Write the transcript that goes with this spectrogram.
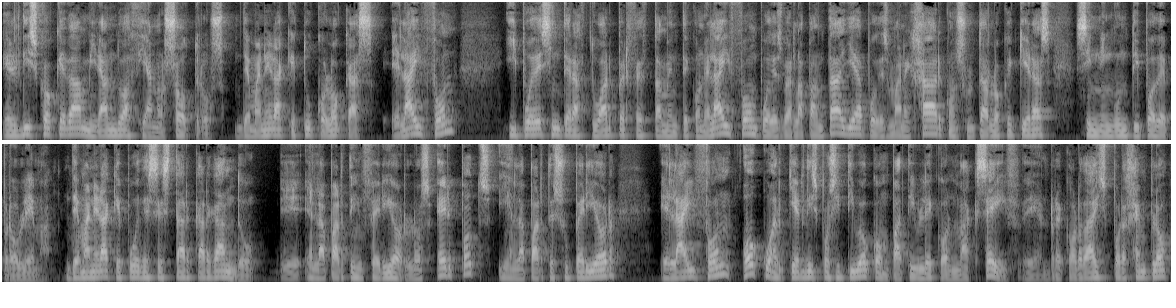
el disco queda mirando hacia nosotros, de manera que tú colocas el iPhone y puedes interactuar perfectamente con el iPhone, puedes ver la pantalla, puedes manejar, consultar lo que quieras sin ningún tipo de problema. De manera que puedes estar cargando eh, en la parte inferior los AirPods y en la parte superior el iPhone o cualquier dispositivo compatible con MagSafe. Eh, recordáis, por ejemplo,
